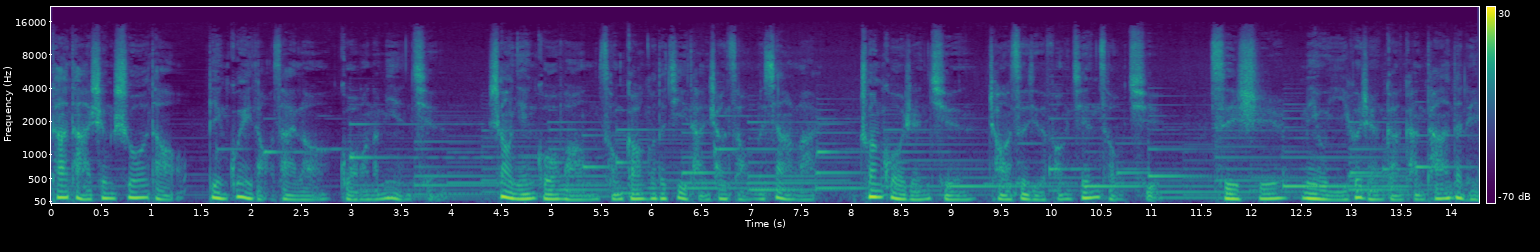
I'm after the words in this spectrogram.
他大声说道。并跪倒在了国王的面前。少年国王从高高的祭坛上走了下来，穿过人群，朝自己的房间走去。此时，没有一个人敢看他的脸，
